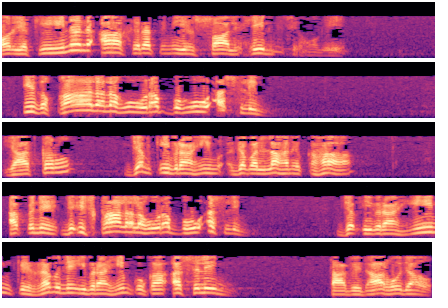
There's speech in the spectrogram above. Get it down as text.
اور یقیناً آخرت میں یہ صالحین میں سے ہوں گے۔ عید قال الح رب اسلم یاد کرو، جبکہ ابراہیم، جب اللہ نے کہا اپنے اسقال الح رب اسلم جب ابراہیم کے رب نے ابراہیم کو کہا اسلم تابے دار ہو جاؤ،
